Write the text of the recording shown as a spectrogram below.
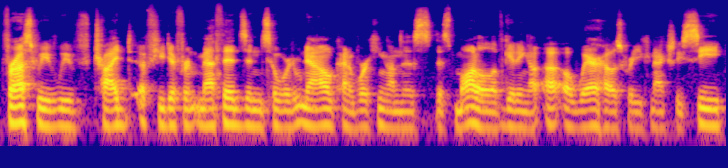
for us, we've we've tried a few different methods, and so we're now kind of working on this this model of getting a, a warehouse where you can actually see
